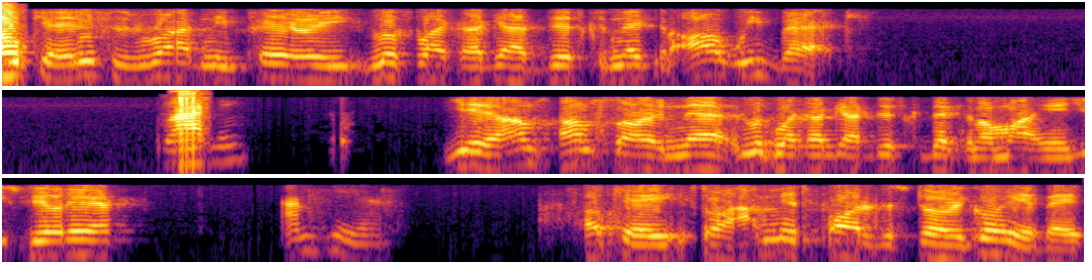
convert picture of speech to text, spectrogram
Okay, this is Rodney Perry. Looks like I got disconnected. Are we back? Rodney? Yeah, I'm I'm sorry, Nat. It looked like I got disconnected on my end. You still there? I'm here. Okay, so I missed part of the story. Go ahead, babe.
